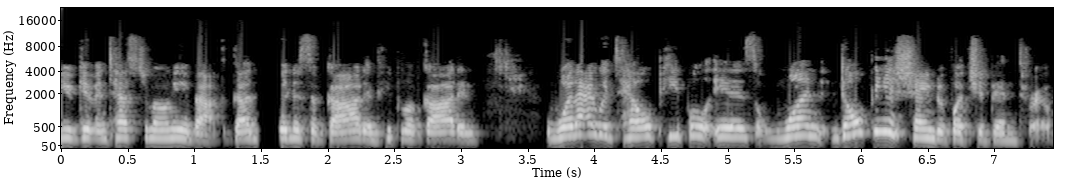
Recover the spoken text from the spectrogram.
You've given testimony about the goodness of God and people of God. And what I would tell people is one, don't be ashamed of what you've been through.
